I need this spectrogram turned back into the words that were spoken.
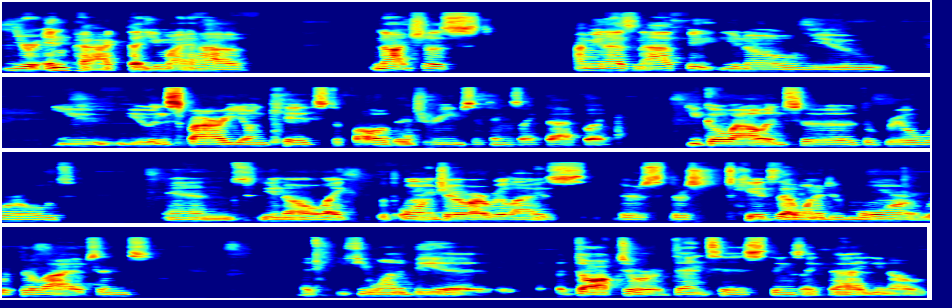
your impact that you might have, not just I mean, as an athlete, you know, you you you inspire young kids to follow their dreams and things like that. But you go out into the real world, and you know, like with Orange Arrow, I realize there's there's kids that want to do more with their lives, and like if you want to be a, a doctor or a dentist, things like that, you know,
